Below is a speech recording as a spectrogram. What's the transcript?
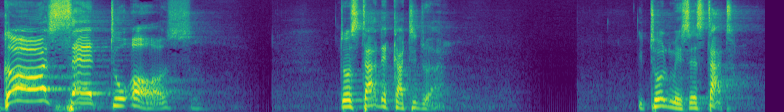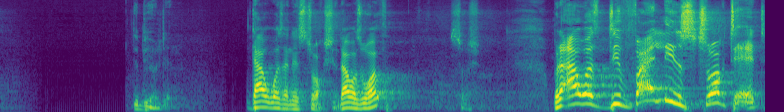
God said to us to start the cathedral. He told me, he said, start the building. That was an instruction. That was what? Instruction. But I was divinely instructed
